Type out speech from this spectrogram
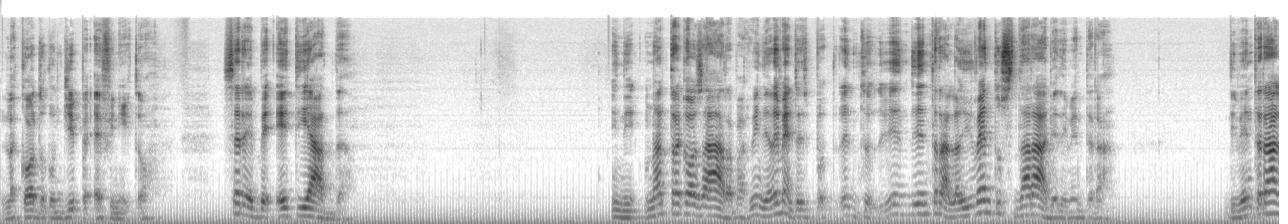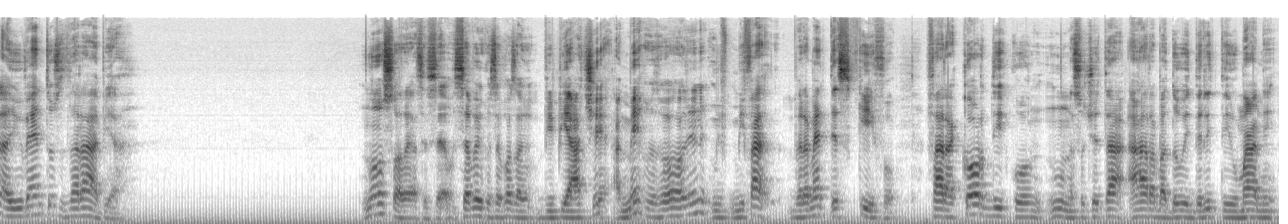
l'accordo con Jeep è finito, sarebbe Etihad. Quindi un'altra cosa araba, quindi diventerà la Juventus d'Arabia diventerà. Diventerà la Juventus d'Arabia. Non lo so ragazzi, se, se a voi questa cosa vi piace, a me questa cosa mi, mi fa veramente schifo fare accordi con una società araba dove i diritti umani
